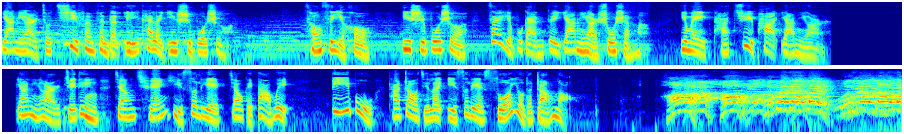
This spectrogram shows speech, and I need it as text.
亚尼尔就气愤愤地离开了伊施波设。从此以后，伊施波设再也不敢对亚尼尔说什么，因为他惧怕亚尼尔。亚尼尔决定将全以色列交给大卫。第一步，他召集了以色列所有的长老。好，好，我们要大卫，我们要大卫。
